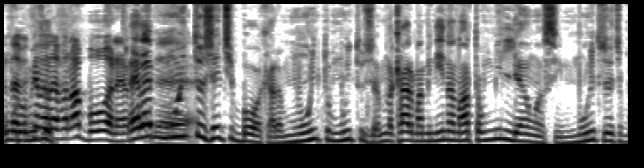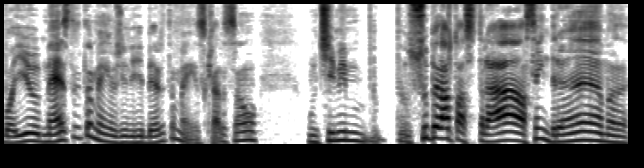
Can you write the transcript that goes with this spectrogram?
Ainda bem que ela leva na boa, né? Ela é, muito gente boa, cara. Muito, muito. gente- Cara, uma menina nota um milhão, assim. Muito gente boa. E o mestre também, o Gil Ribeiro também. Os caras são um time super alto astral, sem drama.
